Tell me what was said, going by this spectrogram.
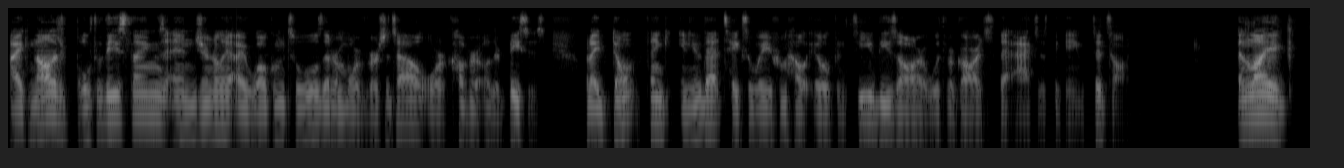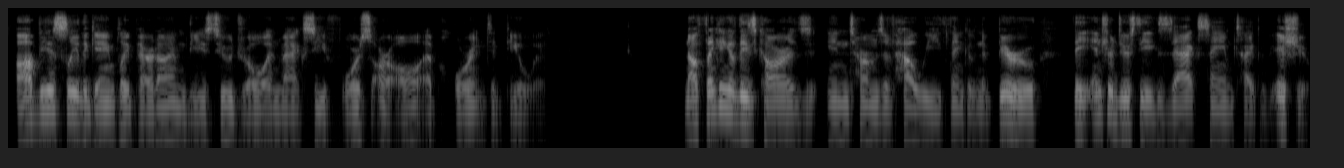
I acknowledge both of these things, and generally I welcome tools that are more versatile or cover other bases, but I don't think any of that takes away from how ill conceived these are with regards to the axis the game sits on. And like, Obviously, the gameplay paradigm these two, Droll and Maxx C force, are all abhorrent to deal with. Now, thinking of these cards in terms of how we think of Nibiru, they introduce the exact same type of issue.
